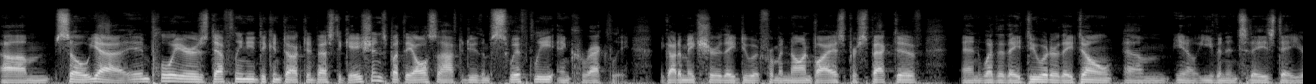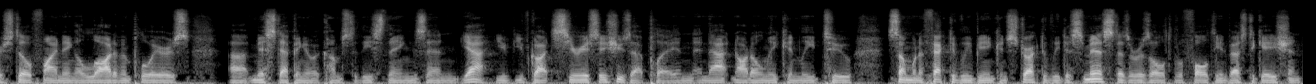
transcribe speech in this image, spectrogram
Um, so yeah, employers definitely need to conduct investigations, but they also have to do them swiftly and correctly. They got to make sure they do it from a non-biased perspective and whether they do it or they don't, um, you know, even in today's day, you're still finding a lot of employers uh, misstepping when it comes to these things. And yeah, you've, you've got serious issues at play. And, and that not only can lead to someone effectively being constructively dismissed as a result of a faulty investigation,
